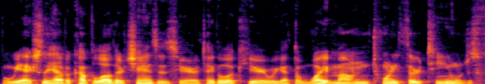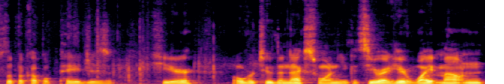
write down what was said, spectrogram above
But we actually have a couple other chances here. Take a look here. We got the White Mountain 2013. We'll just flip a couple pages here over to the next one. You can see right here, White Mountain.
